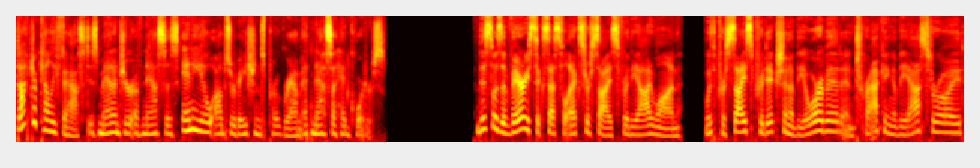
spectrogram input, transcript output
Dr. Kelly Fast is manager of NASA's NEO Observations Program at NASA headquarters. This was a very successful exercise for the IAWN, with precise prediction of the orbit and tracking of the asteroid.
